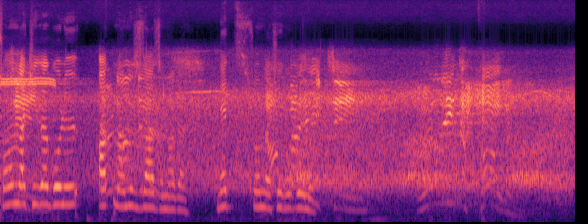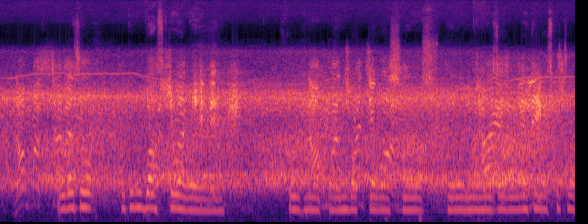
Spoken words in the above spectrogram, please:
son 19, dakika golü atmamız lazım aga. Net son dakika golü. 18, Erling Haaland. Number Orada çok kötü bir baskı var ya. Sol kanattan Mbappe var. Devamlı nazar oradaki baskı çok.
